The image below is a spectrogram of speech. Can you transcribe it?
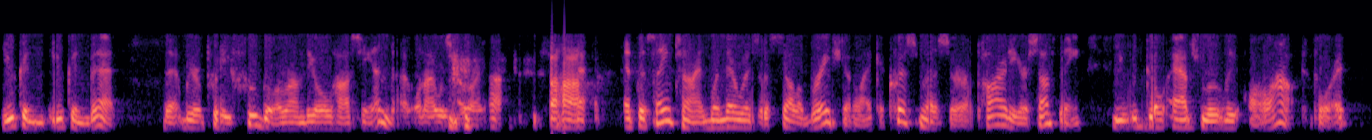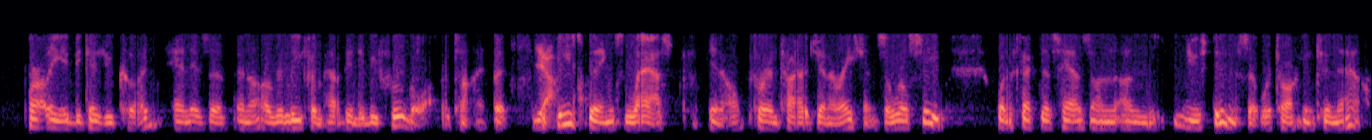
you can you can bet that we were pretty frugal around the old hacienda when I was growing up. uh-huh. at, at the same time, when there was a celebration like a Christmas or a party or something, you would go absolutely all out for it partly because you could, and is a you know, a relief from having to be frugal all the time. But yeah. these things last, you know, for entire generations. So we'll see what effect this has on on you students that we're talking to now.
